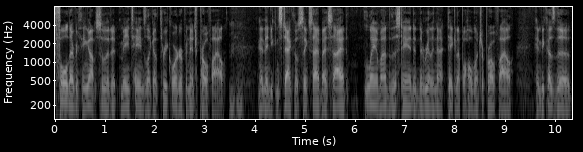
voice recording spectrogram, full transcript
fold everything up so that it maintains like a three quarter of an inch profile. Mm-hmm. And then you can stack those things side by side, lay them onto the stand, and they're really not taking up a whole bunch of profile. And because the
